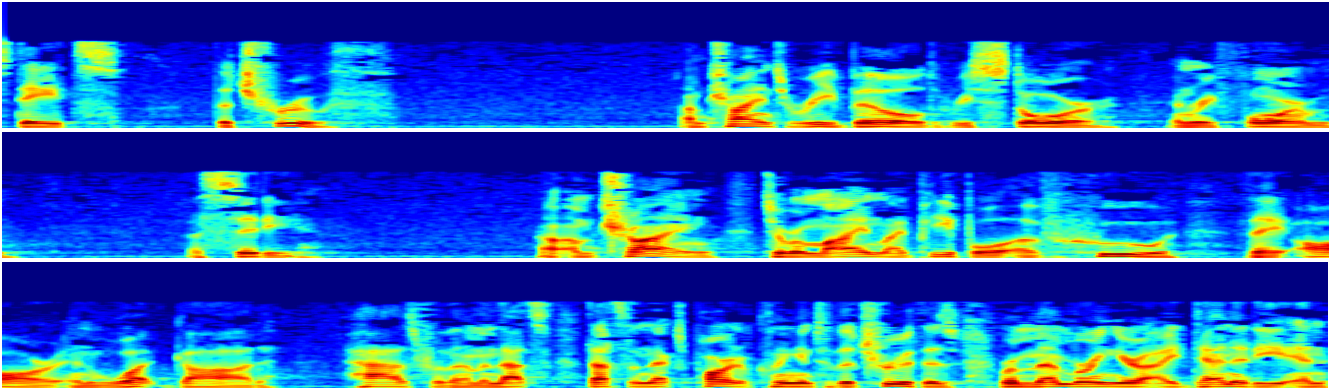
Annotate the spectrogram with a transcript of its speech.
states the truth. I'm trying to rebuild, restore, and reform a city. I'm trying to remind my people of who they are and what God has for them. And that's, that's the next part of clinging to the truth is remembering your identity and,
